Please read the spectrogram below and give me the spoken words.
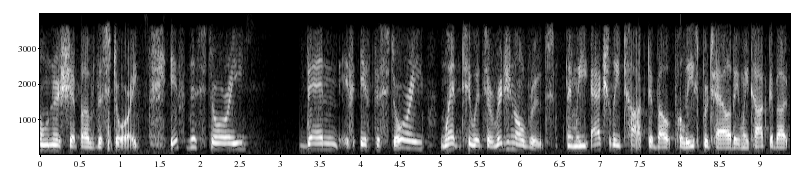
ownership of the story. If this story then if, if the story went to its original roots and we actually talked about police brutality and we talked about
